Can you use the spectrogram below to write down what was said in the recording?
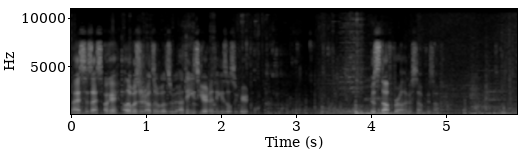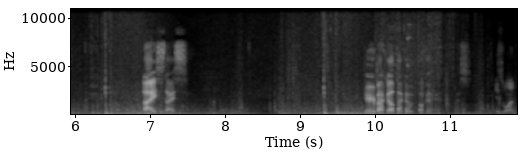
Nice, nice, nice. Okay, other wizard, other wizard. I think he's geared. I think he's also geared. Good stuff, bro. Good stuff. Good stuff. Nice, nice. Here, back up, back up. Okay, okay, nice. He's one.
